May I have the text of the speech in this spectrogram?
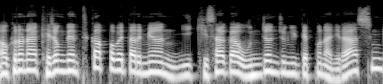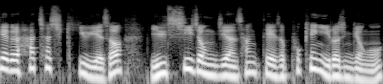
어, 그러나 개정된 특가법에 따르면 이 기사가 운전 중일 때뿐 아니라 승객을 하차시키기 위해서 일시 정지한 상태에서 폭행이 이뤄진 경우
